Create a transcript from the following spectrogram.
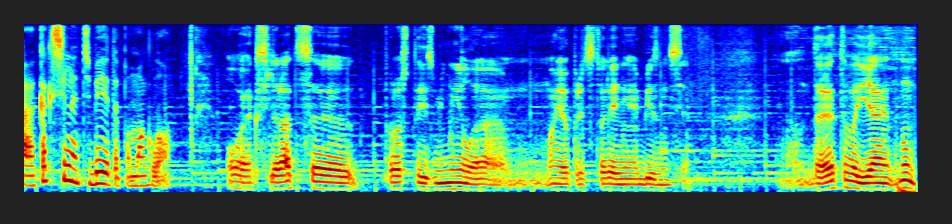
А как сильно тебе это помогло? Ой, акселерация просто изменила мое представление о бизнесе. До этого я ну,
